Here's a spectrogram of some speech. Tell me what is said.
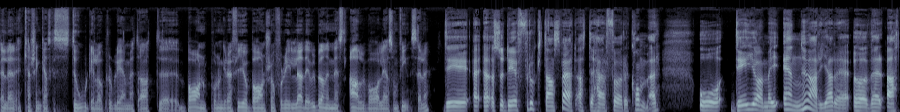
eller kanske en ganska stor del av problemet, att eh, barnpornografi och barn som får illa, det är väl bland det mest allvarliga som finns, eller? Det är, alltså det är fruktansvärt att det här förekommer. Och det gör mig ännu argare över att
